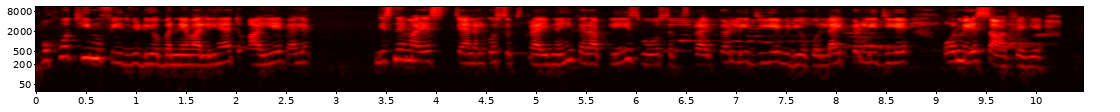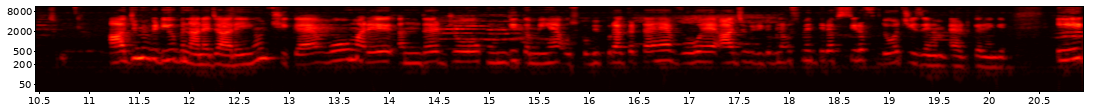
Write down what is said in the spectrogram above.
बहुत ही मुफीद वीडियो बनने वाली है। तो आइए पहले जिसने हमारे चैनल को सब्सक्राइब नहीं करा प्लीज़ वो सब्सक्राइब कर लीजिए वीडियो को लाइक कर लीजिए और मेरे साथ रहिए। आज जो मैं वीडियो बनाने जा रही हूँ, ठीक है, वो हमारे अंदर जो खून की कमी है, उसको भी पूरा करता है। वो है आज वीडियो बना, उसमें सिर्फ़ सिर्फ़ दो चीज़ें हम ऐड करेंगे। एक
